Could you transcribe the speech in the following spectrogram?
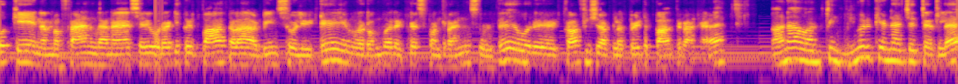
ஓகே நம்ம ஃபேன் தானே சரி ஒரு வாட்டி போய் பார்க்கலாம் அப்படின்னு சொல்லிட்டு இவங்க ரொம்ப ரெக்வெஸ்ட் பண்றாங்கன்னு சொல்லிட்டு ஒரு காஃபி ஷாப்ல போயிட்டு பாக்குறாங்க ஆனா வந்துட்டு இவருக்கு என்னாச்சு தெரியல.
